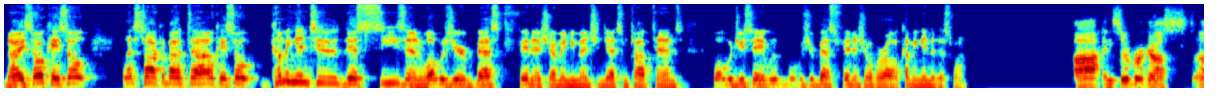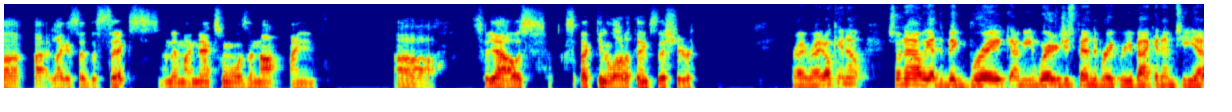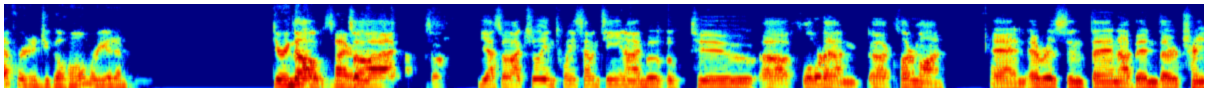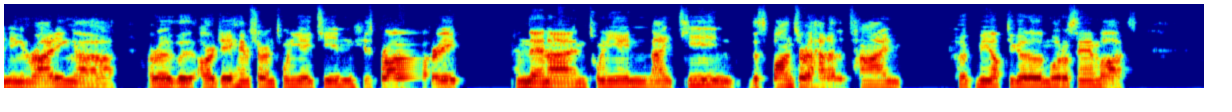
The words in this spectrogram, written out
Nice. Okay, so let's talk about uh, okay. So coming into this season, what was your best finish? I mean, you mentioned you had some top tens. What would you say? What was your best finish overall coming into this one? Uh, in Supercross, uh, like I said, the sixth, and then my next one was the ninth. Uh, so yeah, I was expecting a lot of things this year. Right, right. Okay, now so now we had the big break. I mean, where did you spend the break? Were you back at MTF or did you go home? Were you at during no? so I, so yeah, so actually in 2017 I moved to uh, Florida and uh, Clermont, and ever since then I've been there training and riding. Uh, I rode with RJ Hampshire in 2018, his property, and then uh, in 2019 the sponsor I had at the time hooked me up to go to the Moto Sandbox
